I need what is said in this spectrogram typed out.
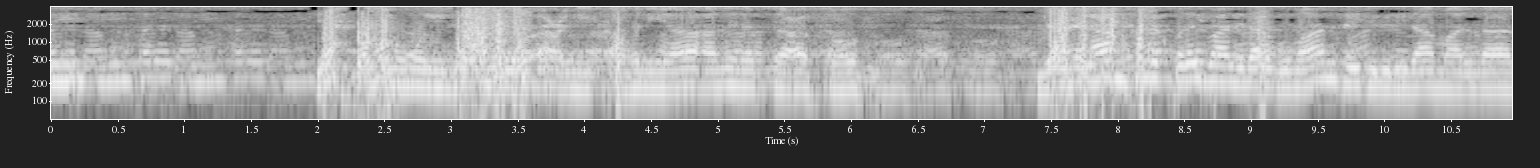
دي يحسبهم الجاهل اغنياء من التعفف جاهلان خلق پر باندې دا ګمان کوي چې دې دا مالدار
